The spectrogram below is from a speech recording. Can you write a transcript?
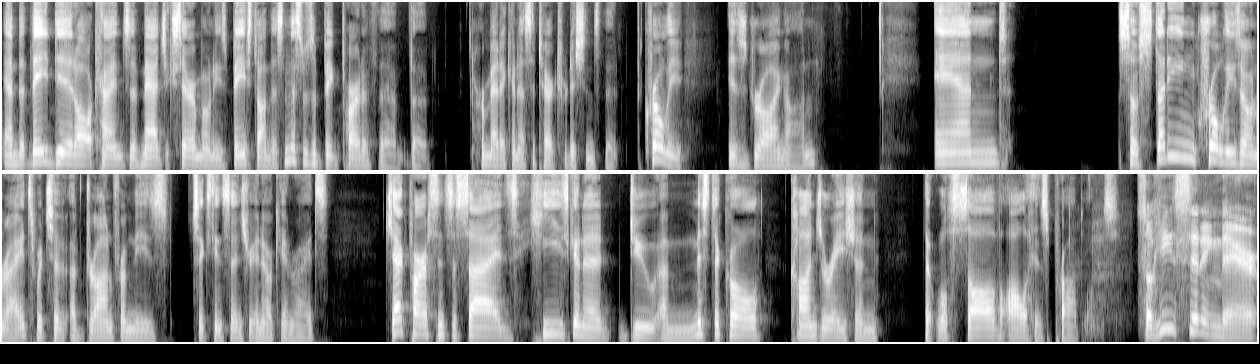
and that they did all kinds of magic ceremonies based on this. And this was a big part of the the hermetic and esoteric traditions that Crowley is drawing on. And so, studying Crowley's own rites, which have, have drawn from these 16th century Enochian rites, Jack Parsons decides he's going to do a mystical conjuration that will solve all his problems. So he's sitting there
